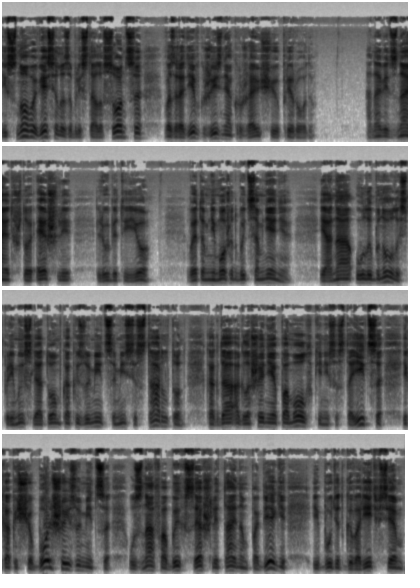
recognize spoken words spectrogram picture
и снова весело заблистало солнце, возродив к жизни окружающую природу. Она ведь знает, что Эшли любит ее. В этом не может быть сомнения — и она улыбнулась при мысли о том, как изумится миссис Тарлтон, когда оглашение помолвки не состоится, и как еще больше изумится, узнав об их с тайном побеге, и будет говорить всем,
